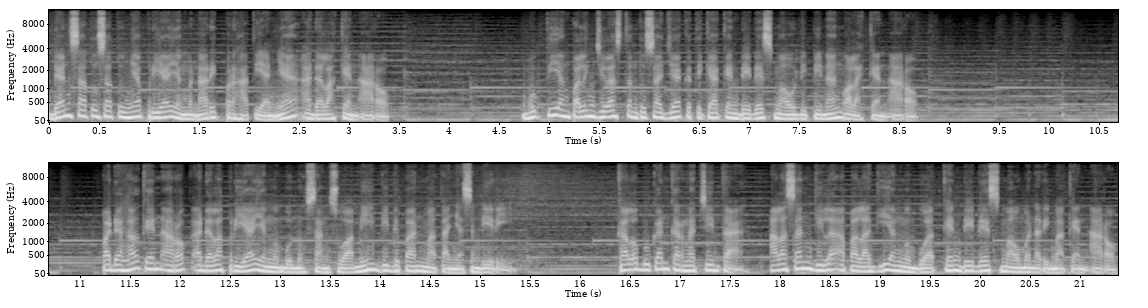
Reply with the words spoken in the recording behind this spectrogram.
Dan satu-satunya pria yang menarik perhatiannya adalah Ken Arok. Bukti yang paling jelas tentu saja ketika Ken Dedes mau dipinang oleh Ken Arok. Padahal Ken Arok adalah pria yang membunuh sang suami di depan matanya sendiri. Kalau bukan karena cinta, alasan gila apalagi yang membuat Ken Dedes mau menerima Ken Arok.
